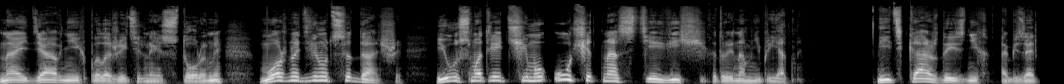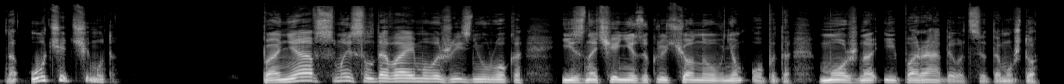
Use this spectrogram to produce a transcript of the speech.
Найдя в них положительные стороны, можно двинуться дальше и усмотреть, чему учат нас те вещи, которые нам неприятны. Ведь каждый из них обязательно учит чему-то. Поняв смысл даваемого жизни урока и значение заключенного в нем опыта, можно и порадоваться тому, что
